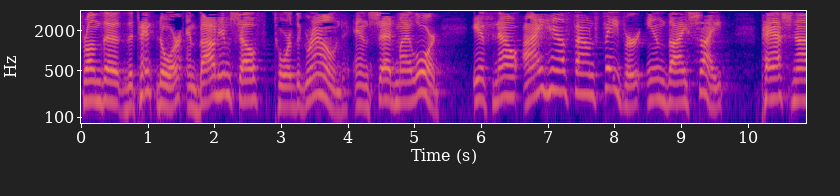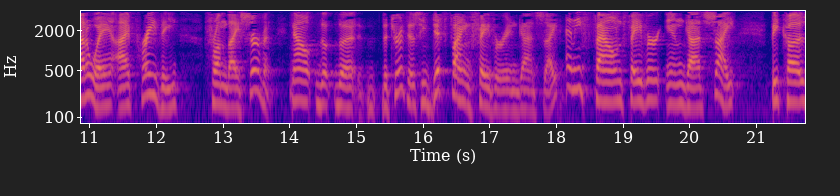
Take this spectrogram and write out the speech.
from the, the tent door, and bowed himself toward the ground, and said, My Lord, if now I have found favor in thy sight, pass not away, I pray thee, from thy servant. Now, the, the, the truth is, he did find favor in God's sight, and he found favor in God's sight because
